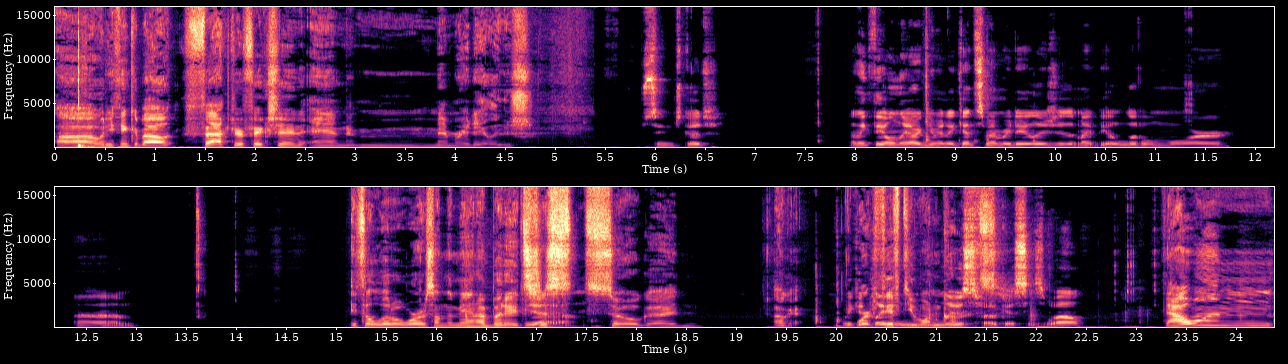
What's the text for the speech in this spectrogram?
Uh, what do you think about Fact or Fiction and Memory Deluge? Seems good. I think the only argument against Memory Deluge is it might be a little more um It's a little worse on the mana, but it's Yeah, just yeah. so good. Okay. we We're play 51 lose focus as well. That one,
